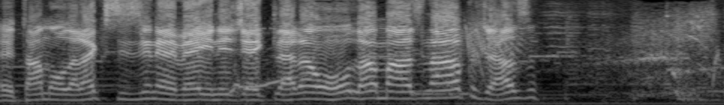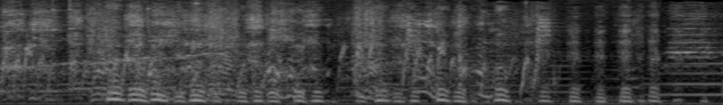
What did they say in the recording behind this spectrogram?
E, tam olarak sizin eve inecekler. Aa, Olamaz, ne yapacağız?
